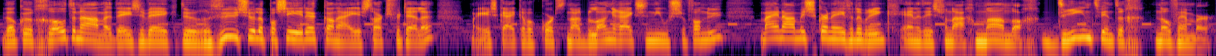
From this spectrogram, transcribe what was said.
Welke grote namen deze week de revue zullen passeren, kan hij je straks vertellen. Maar eerst kijken we kort naar het belangrijkste nieuws van nu. Mijn naam is Carne van der Brink en het is vandaag maandag 23 november.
